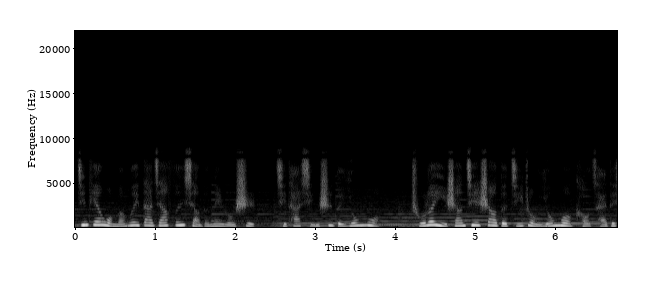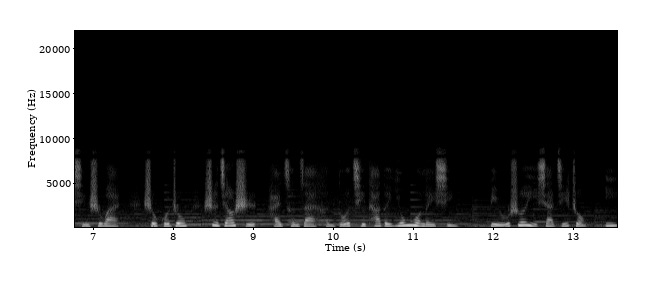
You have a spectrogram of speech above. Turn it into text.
今天我们为大家分享的内容是其他形式的幽默。除了以上介绍的几种幽默口才的形式外，生活中社交时还存在很多其他的幽默类型，比如说以下几种：一、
